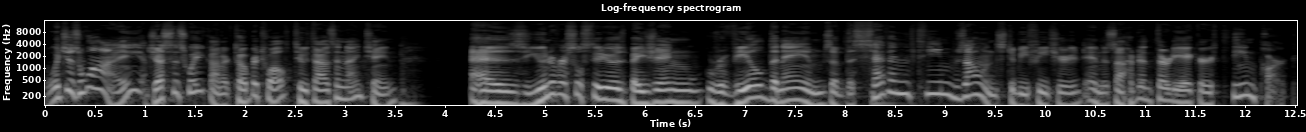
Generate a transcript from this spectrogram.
Which is why, just this week on October 12th, 2019, as Universal Studios Beijing revealed the names of the seven theme zones to be featured in this 130 acre theme park,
